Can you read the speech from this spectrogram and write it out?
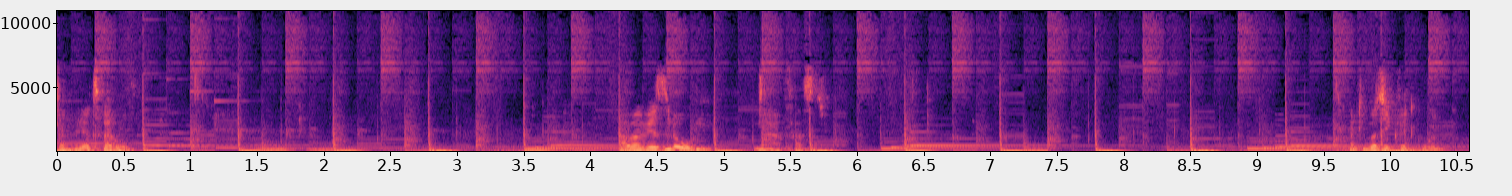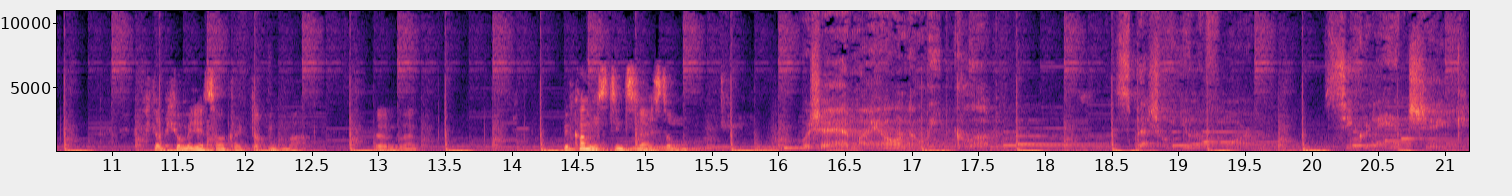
Dann wieder zwei hoch. Aber wir sind oben. Na, fast. Und die Musik wird gut. Ich glaube, ich hole mir den Soundtrack doch nochmal. Irgendwann. Willkommensdienstleistungen. Wish I had my own elite club. Special uniform, secret handshake,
